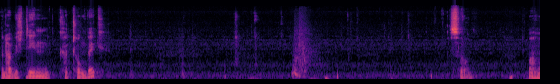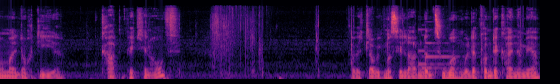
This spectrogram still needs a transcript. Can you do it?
Dann habe ich den Karton weg. So. Machen wir mal noch die Kartenpäckchen auf. Aber ich glaube, ich muss den Laden dann zumachen, weil da kommt ja keiner mehr.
